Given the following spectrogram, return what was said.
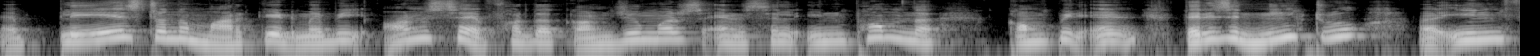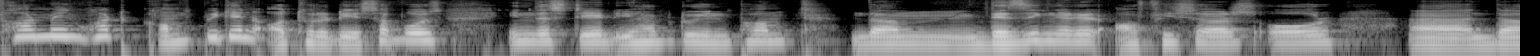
uh, placed on the market may be unsafe for the consumers and shall inform the competent there is a need to uh, informing what competent authority suppose in the state you have to inform the um, designated officers or uh, the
